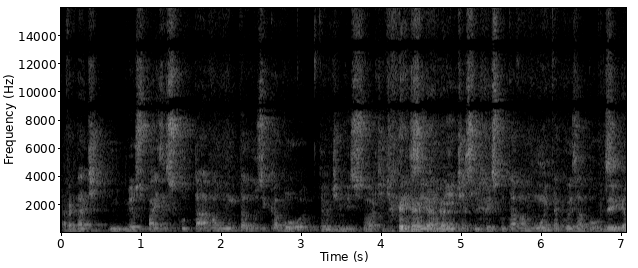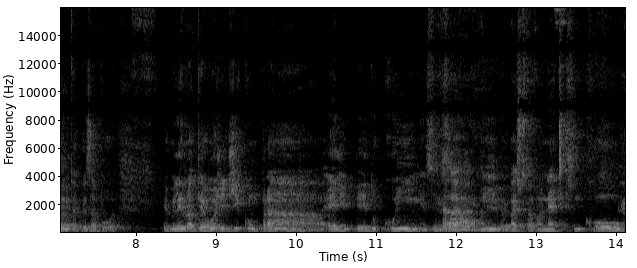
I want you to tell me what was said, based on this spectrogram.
Na verdade, meus pais escutavam muita música boa, então eu tive uhum. sorte de crescer num ambiente assim, que eu escutava muita coisa boa, assim, muita coisa boa. Eu me lembro até hoje de comprar LP do Queen, assim, ah, sabe? Queen. Meu pai escutava Nat King Cole,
